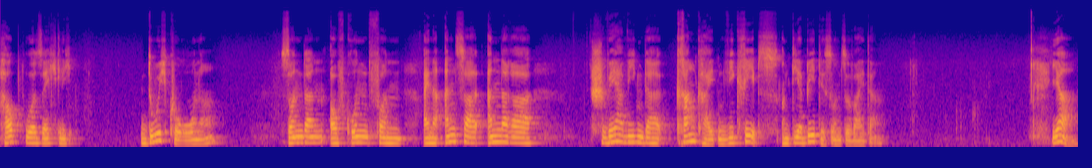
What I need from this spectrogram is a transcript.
hauptursächlich durch Corona, sondern aufgrund von einer Anzahl anderer schwerwiegender Krankheiten wie Krebs und Diabetes und so weiter. Ja,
